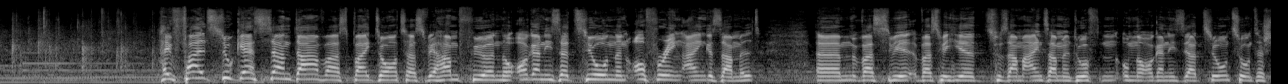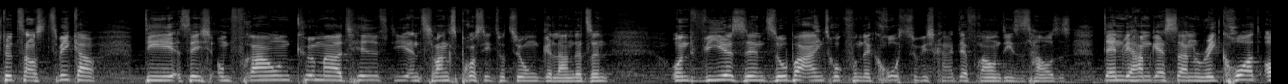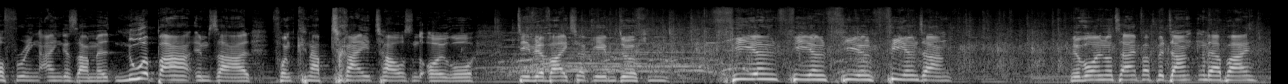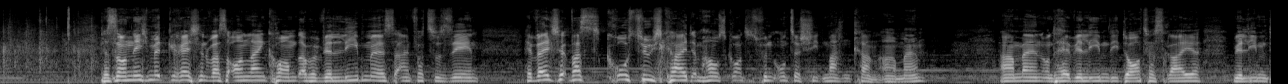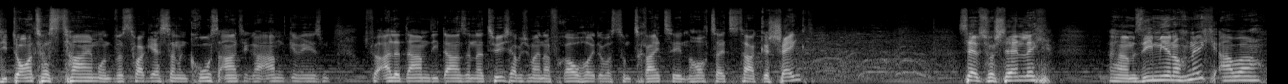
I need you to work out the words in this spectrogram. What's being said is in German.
Hey, falls du gestern da warst bei Daughters, wir haben für eine Organisation ein Offering eingesammelt, ähm, was, wir, was wir hier zusammen einsammeln durften, um eine Organisation zu unterstützen aus Zwickau, die sich um Frauen kümmert, hilft, die in Zwangsprostitution gelandet sind. Und wir sind so beeindruckt von der Großzügigkeit der Frauen dieses Hauses. Denn wir haben gestern ein Record-Offering eingesammelt, nur bar im Saal von knapp 3000 Euro, die wir weitergeben dürfen. Vielen, vielen, vielen, vielen Dank. Wir wollen uns einfach bedanken dabei. Das ist noch nicht mitgerechnet, was online kommt, aber wir lieben es einfach zu sehen, hey, welche, was Großzügigkeit im Haus Gottes für einen Unterschied machen kann. Amen. Amen. Und hey, wir lieben die Daughters-Reihe. Wir lieben die Daughters-Time. Und es war gestern ein großartiger Abend gewesen. Und für alle Damen, die da sind, natürlich habe ich meiner Frau heute was zum 13. Hochzeitstag geschenkt. Selbstverständlich. Ähm, sie mir noch nicht, aber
